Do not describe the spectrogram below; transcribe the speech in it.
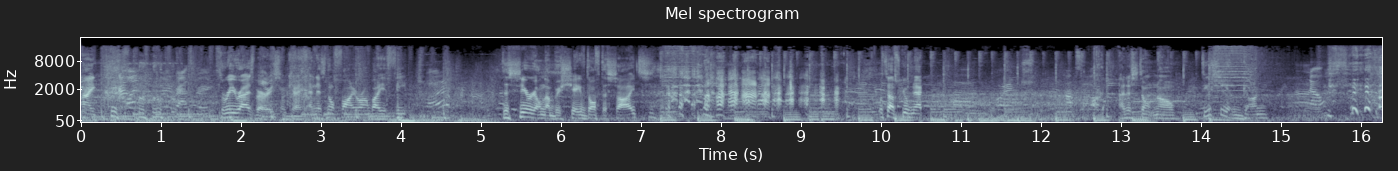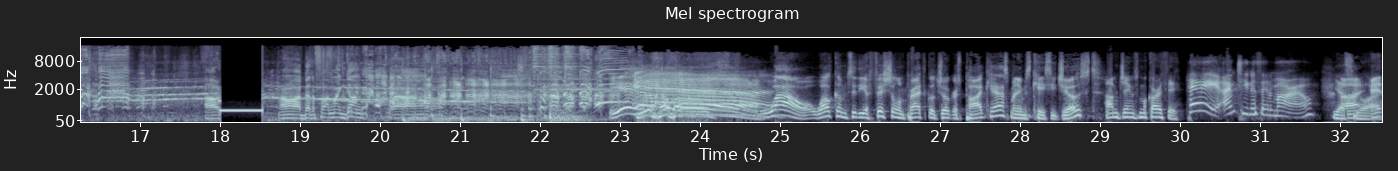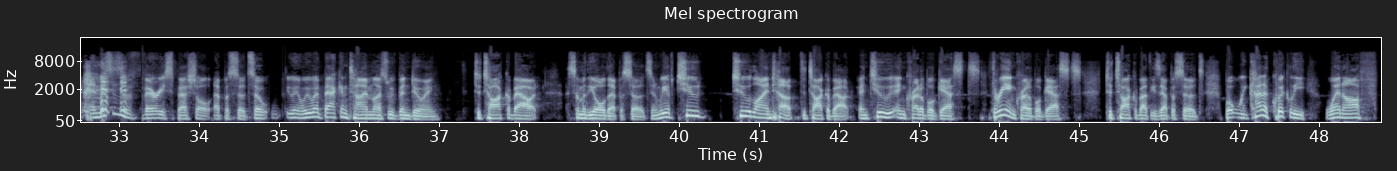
hike. One raspberry. Three raspberries, okay. And there's no fire on by your feet? What? The serial number shaved off the sides. What's up, Scoop Neck? Uh, orange popsicle. I just don't know. Do you see a gun? No. Oh, I better find my gun. Uh, Yeah. Wow. Welcome to the official Impractical Jokers podcast. My name is Casey Jost. I'm James McCarthy. Hey, I'm Tina Santomauro. Yes, Uh, you are. and, and this is a very special episode. So you know, we went back in time, as we've been doing, to talk about some of the old episodes, and we have two two lined up to talk about, and two incredible guests, three incredible guests to talk about these episodes. But we kind of quickly went off.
